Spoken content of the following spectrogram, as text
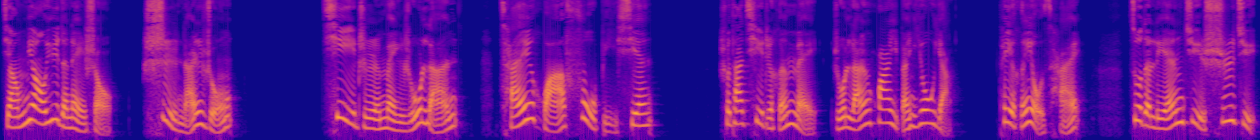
讲妙玉的那首《世难容》。气质美如兰，才华富比仙。说她气质很美，如兰花一般优雅。她也很有才，做的联句诗句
